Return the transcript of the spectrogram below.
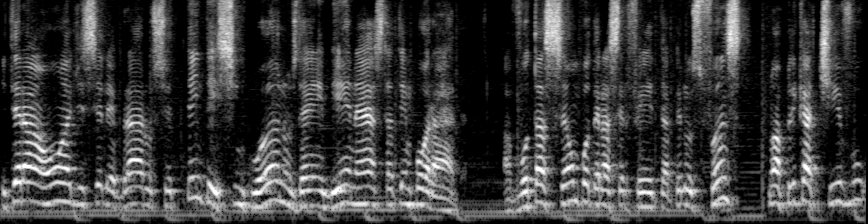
e terá a honra de celebrar os 75 anos da NBA nesta temporada. A votação poderá ser feita pelos fãs no aplicativo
